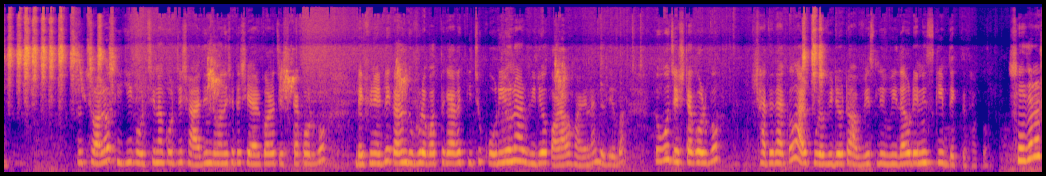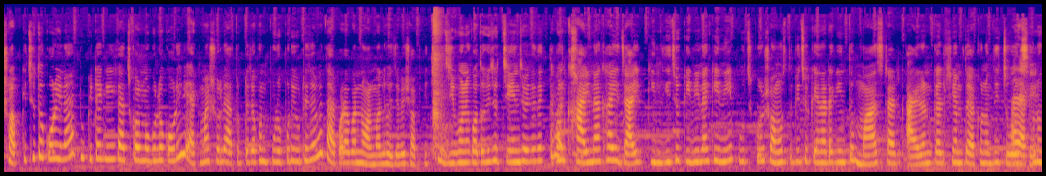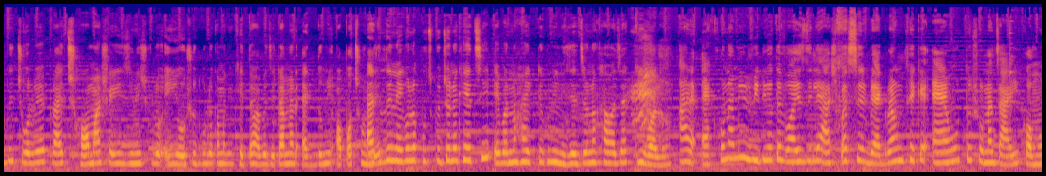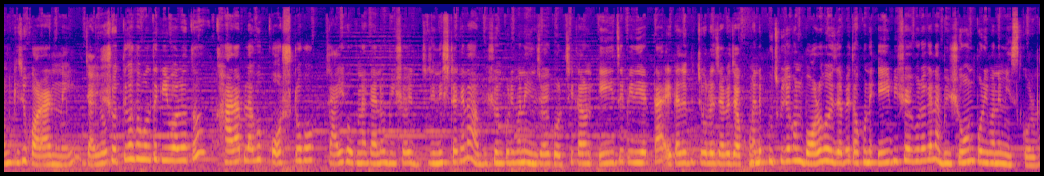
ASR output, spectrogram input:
তো চলো কী কী করছি না করছি, সারাদিন তোমাদের সাথে শেয়ার করার চেষ্টা করব। ডেফিনেটলি কারণ দুপুরের পর থেকে আর কিছু করিও না, আর ভিডিও করাও হয় না যদিও বা। তবুও চেষ্টা করব। সাথে থাকো, আর পুরো ভিডিওটা অবভিয়াসলি উইদাউট এনি স্কিপ দেখতে থাকো। সেই জন্য সব কিছু তো করি না টুকিটাকি কাজকর্মগুলো করি। এক মাস হলে আতুরটা যখন পুরোপুরি উঠে যাবে তারপর আবার নর্মাল হয়ে যাবে সব কিছু জীবনে কত কিছু চেঞ্জ হয়ে যায় দেখতে পাচ্ছ? খাই না খাই যাই কিছু কিনি না কিনি পুচকুর সমস্ত কিছু কেনাটা কিন্তু মাস্ট আর আয়রন ক্যালসিয়াম তো এখন অবধি চলছে। এখন অবধি চলবে প্রায় ছ মাস এই জিনিসগুলো এই ওষুধগুলোকে আমাকে খেতে হবে যেটা আমার একদমই অপছন্দ এতদিন এগুলো পুচকুর জন্য খেয়েছি এবার না হয় একটুখানি নিজের জন্য খাওয়া যাক কি বলো? আর এখন আমি ভিডিওতে ভয়েস দিলে আশপাশের ব্যাকগ্রাউন্ড থেকে এও তো শোনা যায় কমন কিছু করার নেই। যাই হোক সত্যি কথা বলতে কি বলো তো খারাপ লাগুক কষ্ট হোক যাই হোক না কেন বিষয় জিনিসটাকে না ভীষণ পরিমাণে এনজয় করছি। কারণ এই যে পিরিয়ডটা এটা যদি চলে যাবে যখন মানে পুচকু যখন বড় হয়ে যাবে তখন এই বিষয়গুলোকে না ভীষণ পরিমাণে মিস করব।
